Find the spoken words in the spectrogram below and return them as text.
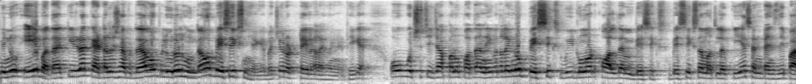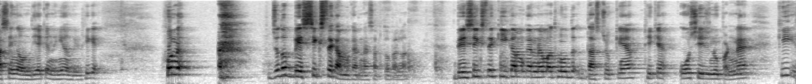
ਮੈਨੂੰ ਇਹ ਪਤਾ ਕਿ ਜਿਹੜਾ ਕੈਟਲ ਸ਼ਬਦ ਹੈ, ਉਹ ਪਲੂਰਲ ਹੁੰਦਾ, ਉਹ ਬੇਸਿਕਸ ਨਹੀਂ ਹੈਗੇ, ਬੱਚੇ, ਰੱਟੇ ਲਾਏ ਹੋਏ ਨੇ, ਠੀਕ ਹੈ? ਉਹ ਕੁਝ ਚੀਜ਼ਾਂ ਆਪਾਂ ਨੂੰ ਪਤਾ ਨਹੀਂ ਪਤਾ ਲੇਕਿਨ ਉਹ basics we do not call them basics basics ਦਾ ਮਤਲਬ ਕੀ ਹੈ? ਸੈਂਟੈਂਸ ਦੀ ਪਾਸਿੰਗ ਆਉਂਦੀ ਹੈ ਕਿ ਨਹੀਂ ਆਉਂਦੀ, ਠੀਕ ਹੈ? ਹੁਣ ਜਦੋਂ ਬੇਸਿਕਸ ਤੇ ਕੰਮ ਕਰਨਾ ਸਭ ਤੋਂ ਪਹਿਲਾਂ। ਬੇਸਿਕਸ ਤੇ ਕੀ ਕੰਮ ਕਰਨਾ ਮੈਂ ਤੁਹਾਨੂੰ ਦੱਸ ਚੁੱਕੇ ਆ ਠੀਕ ਹੈ? ਉਹ ਚੀਜ਼ ਨੂੰ ਪੜਨਾ ਹੈ ਕਿ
